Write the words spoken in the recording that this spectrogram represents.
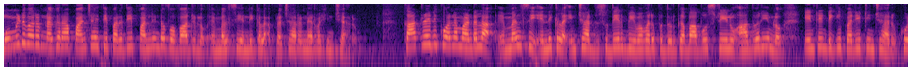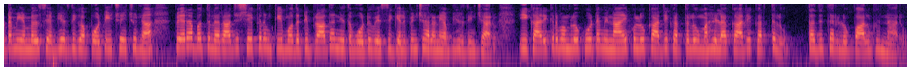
ముమ్మిడివరం నగర పంచాయతీ పరిధి పన్నెండవ వార్డులో ఎమ్మెల్సీ ఎన్నికల ప్రచారం నిర్వహించారు. కాట్రేనికోన మండల ఎమ్మెల్సీ ఎన్నికల ఇన్ఛార్జ్ సుధీర్ భీమవరపు దుర్గాబాబు శ్రీను ఆధ్వర్యంలో ఇంటింటికి పర్యటించారు. కూటమి ఎమ్మెల్సీ అభ్యర్థిగా పోటీ చేయుచున్న పేరాబత్తుల రాజశేఖరంకి మొదటి ప్రాధాన్యత ఓటు వేసి గెలిపించాలని అభ్యర్థించారు. ఈ కార్యక్రమంలో కూటమి నాయకులు కార్యకర్తలు మహిళా కార్యకర్తలు తదితరులు పాల్గొన్నారు.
